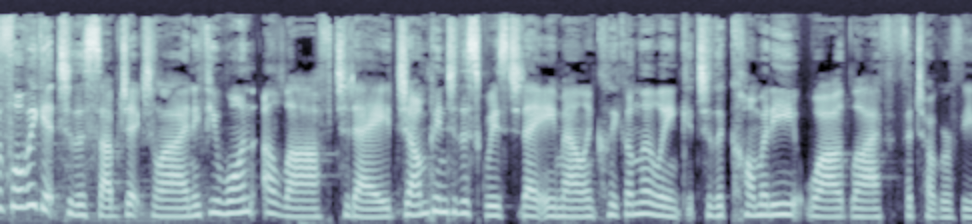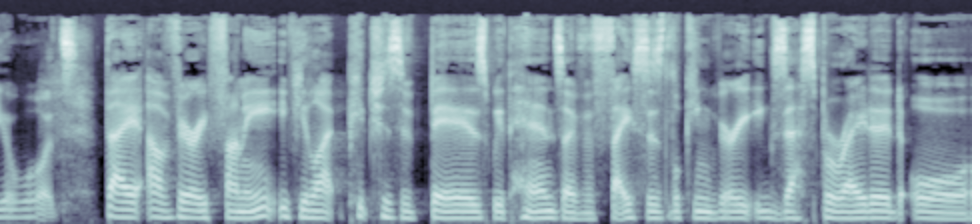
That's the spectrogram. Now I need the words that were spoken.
before we get to the subject line, if you want a laugh today, jump into the Squiz Today email and click on the link to the Comedy Wildlife Photography Awards. They are very funny. If you like pictures of bears with hands over faces looking very exasperated or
